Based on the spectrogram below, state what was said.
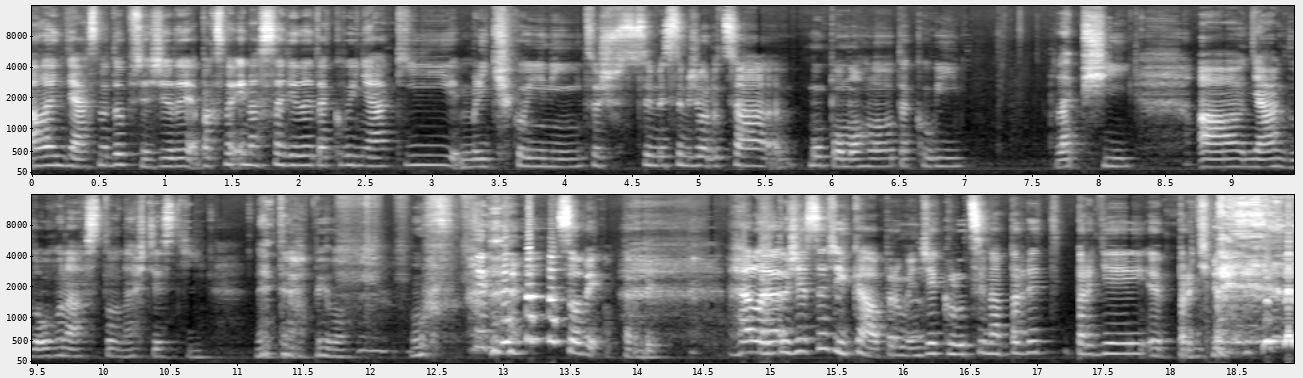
Ale nějak jsme to přežili a pak jsme i nasadili takový nějaký mlíčko jiný, což si myslím, že docela mu pomohlo, takový lepší a nějak dlouho nás to naštěstí netrápilo. Uf. Co vy prdy? Hele, Protože se říká, promiň, že kluci na prdy prděj, eh, prděj.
